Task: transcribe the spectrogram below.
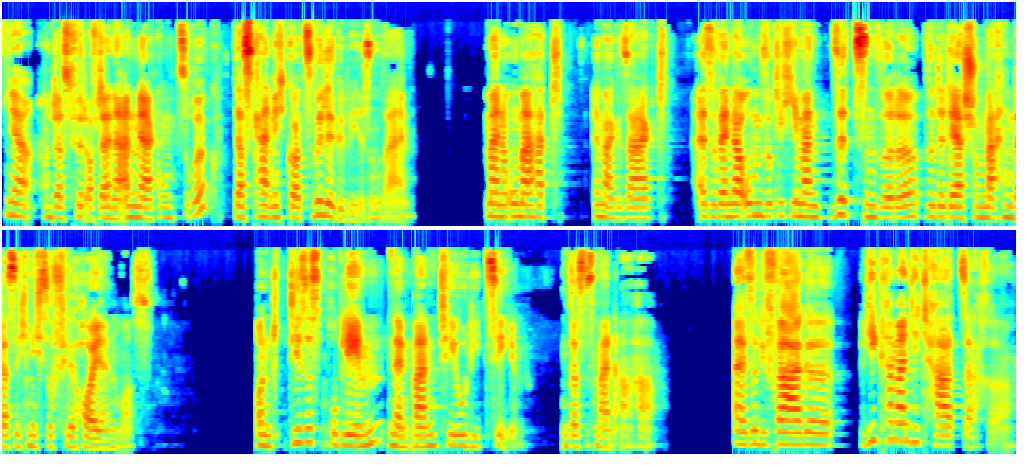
Ja. Und das führt auf deine Anmerkung zurück. Das kann nicht Gottes Wille gewesen sein. Meine Oma hat immer gesagt, also wenn da oben wirklich jemand sitzen würde, würde der schon machen, dass ich nicht so viel heulen muss. Und dieses Problem nennt man Theodizee. Und das ist mein Aha. Also die Frage, wie kann man die Tatsache,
